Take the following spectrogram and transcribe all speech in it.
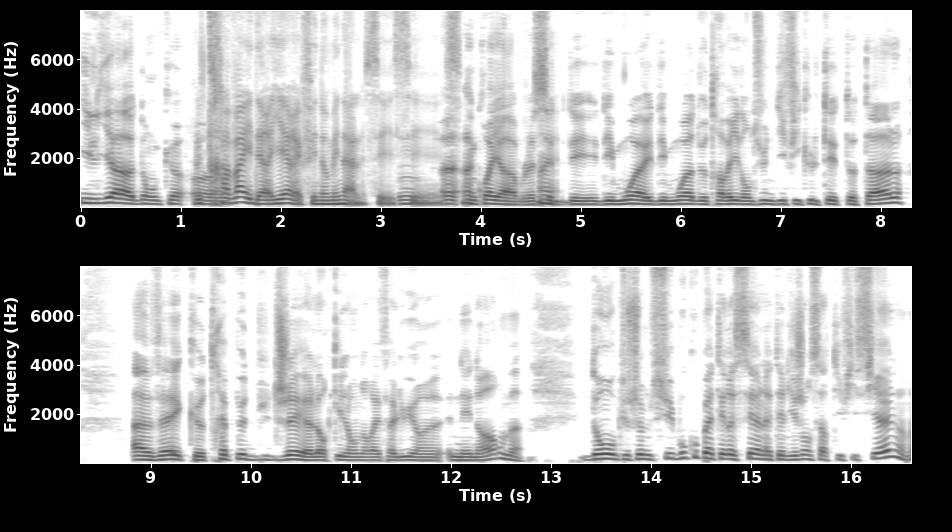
il y a donc le travail derrière est phénoménal. C'est incroyable. C'est des, des mois et des mois de travailler dans une difficulté totale avec très peu de budget alors qu'il en aurait fallu un énorme. Donc, je me suis beaucoup intéressé à l'intelligence artificielle.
